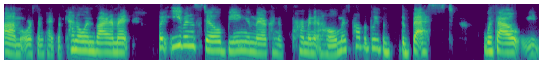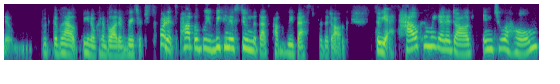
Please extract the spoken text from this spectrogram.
um, or some type of kennel environment. But even still, being in their kind of permanent home is probably the, the best without, you know, without you know kind of a lot of research support it's probably we can assume that that's probably best for the dog. So yes how can we get a dog into a home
